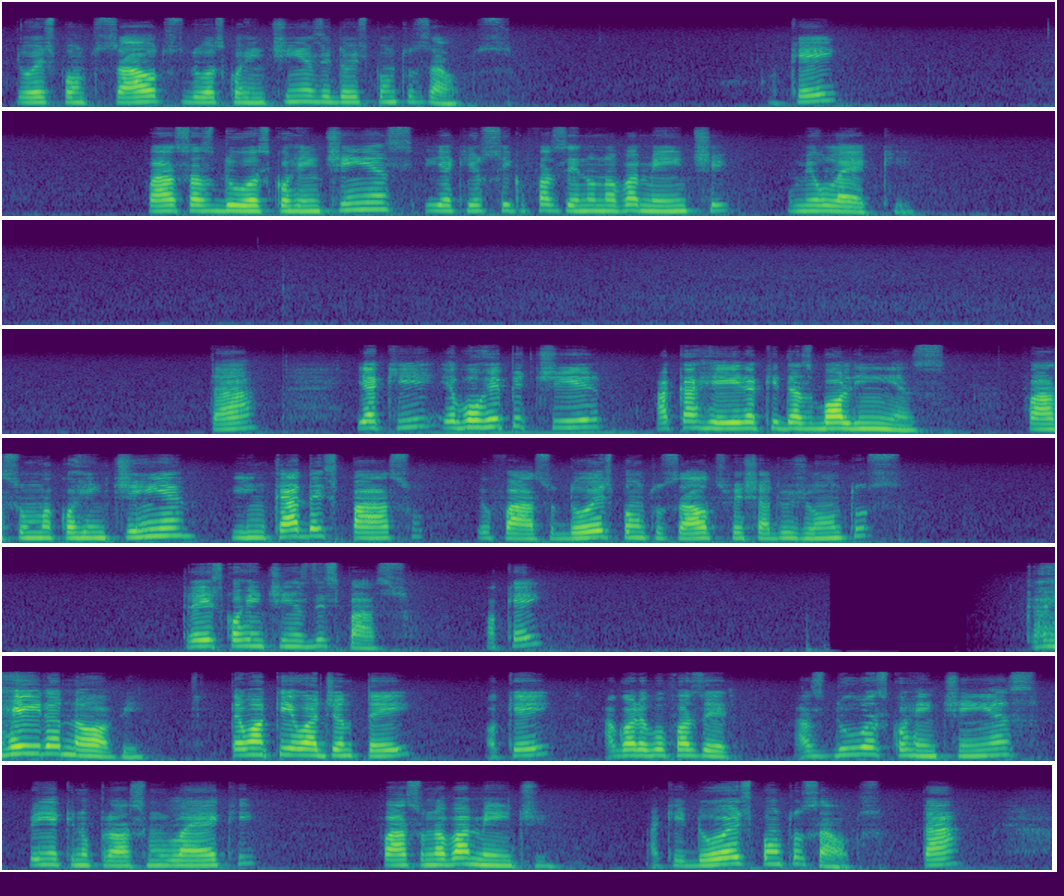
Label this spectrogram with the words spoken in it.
dois pontos altos, duas correntinhas e dois pontos altos. Ok? Faço as duas correntinhas e aqui eu sigo fazendo novamente o meu leque. Tá? E aqui eu vou repetir a carreira aqui das bolinhas. Faço uma correntinha e em cada espaço eu faço dois pontos altos fechados juntos três correntinhas de espaço ok? Carreira 9 então aqui eu adiantei ok? Agora eu vou fazer as duas correntinhas vem aqui no próximo leque faço novamente aqui dois pontos altos tá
